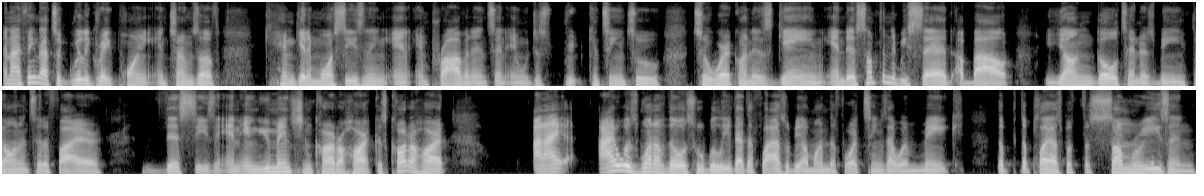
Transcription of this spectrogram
and I think that's a really great point in terms of him getting more seasoning in, in Providence and, and just re- continue to to work on his game. And there's something to be said about young goaltenders being thrown into the fire this season. And and you mentioned Carter Hart because Carter Hart, and I I was one of those who believed that the Flyers would be among the four teams that would make the, the playoffs, but for some reason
